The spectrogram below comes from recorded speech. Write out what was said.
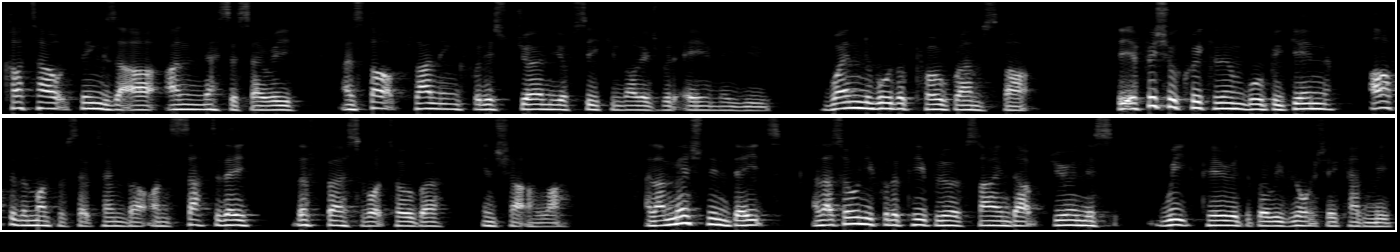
cut out things that are unnecessary, and start planning for this journey of seeking knowledge with AMAU. When will the program start? The official curriculum will begin after the month of September on Saturday, the 1st of October, inshallah. And I'm mentioning dates, and that's only for the people who have signed up during this week period where we've launched the academy.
